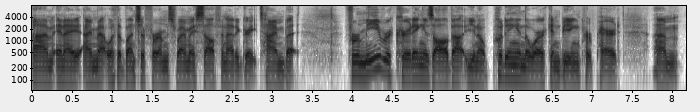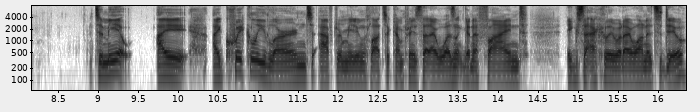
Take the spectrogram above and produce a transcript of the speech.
Um, and I, I met with a bunch of firms by myself and had a great time. But for me, recruiting is all about, you know, putting in the work and being prepared. Um, to me, it, I, I quickly learned after meeting with lots of companies that I wasn't going to find exactly what I wanted to do,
